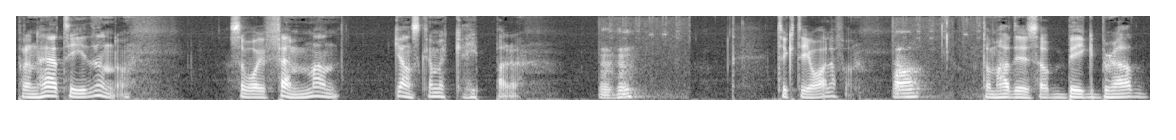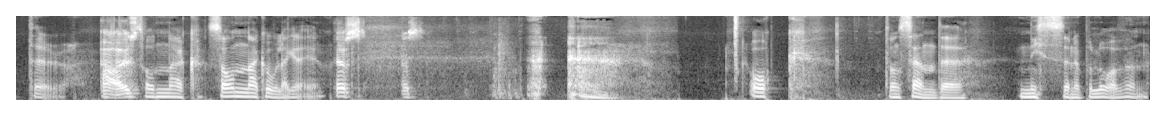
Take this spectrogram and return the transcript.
På den här tiden då. Så var ju femman ganska mycket hippare. Mhm. Tyckte jag i alla fall. Ja. De hade ju så Big Brother. Ja, just Sådana såna coola grejer. Just, just. Och de sände Nissen på loven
